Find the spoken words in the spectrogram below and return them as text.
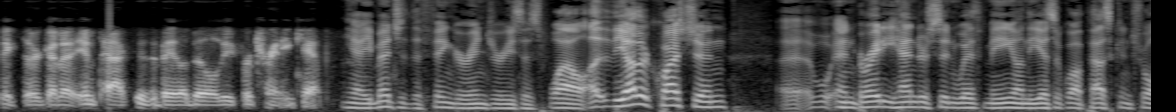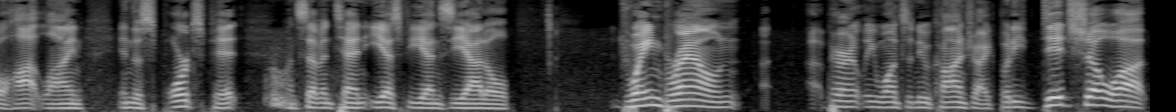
think they're going to impact his availability for training camp. Yeah, you mentioned the finger injuries as well. Uh, the other question uh, and Brady Henderson with me on the Issaquah Pest Control Hotline in the Sports Pit on 710 ESPN Seattle. Duane Brown apparently wants a new contract, but he did show up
